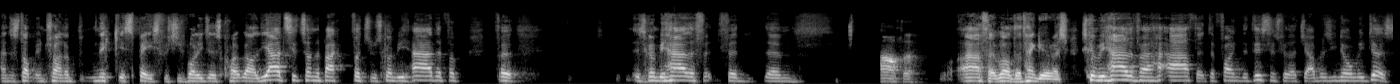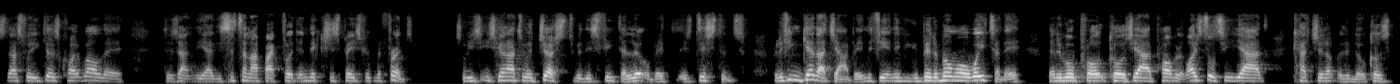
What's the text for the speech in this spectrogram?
and to stop him trying to nick your space, which is what he does quite well. Yarde sits on the back foot, so it's going to be harder for for it's going to be harder for, for um, Arthur. Arthur, well done, thank you very much. It's going to be harder for Arthur to find the distance for that jab as he normally does. So that's what he does quite well there. Does Anthony Yarde? He sits on that back foot and nicks your space with the front. So he's, he's going to have to adjust with his feet a little bit, his distance. But if he can get that jab in, if you, if you can put a bit more weight on it, then it will pro- cause Yarde problem. I still see Yarde catching up with him though, because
